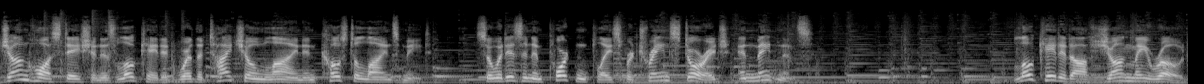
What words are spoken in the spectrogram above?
Zhanghua Station is located where the Taichung Line and coastal lines meet, so it is an important place for train storage and maintenance. Located off Zhongmei Road,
